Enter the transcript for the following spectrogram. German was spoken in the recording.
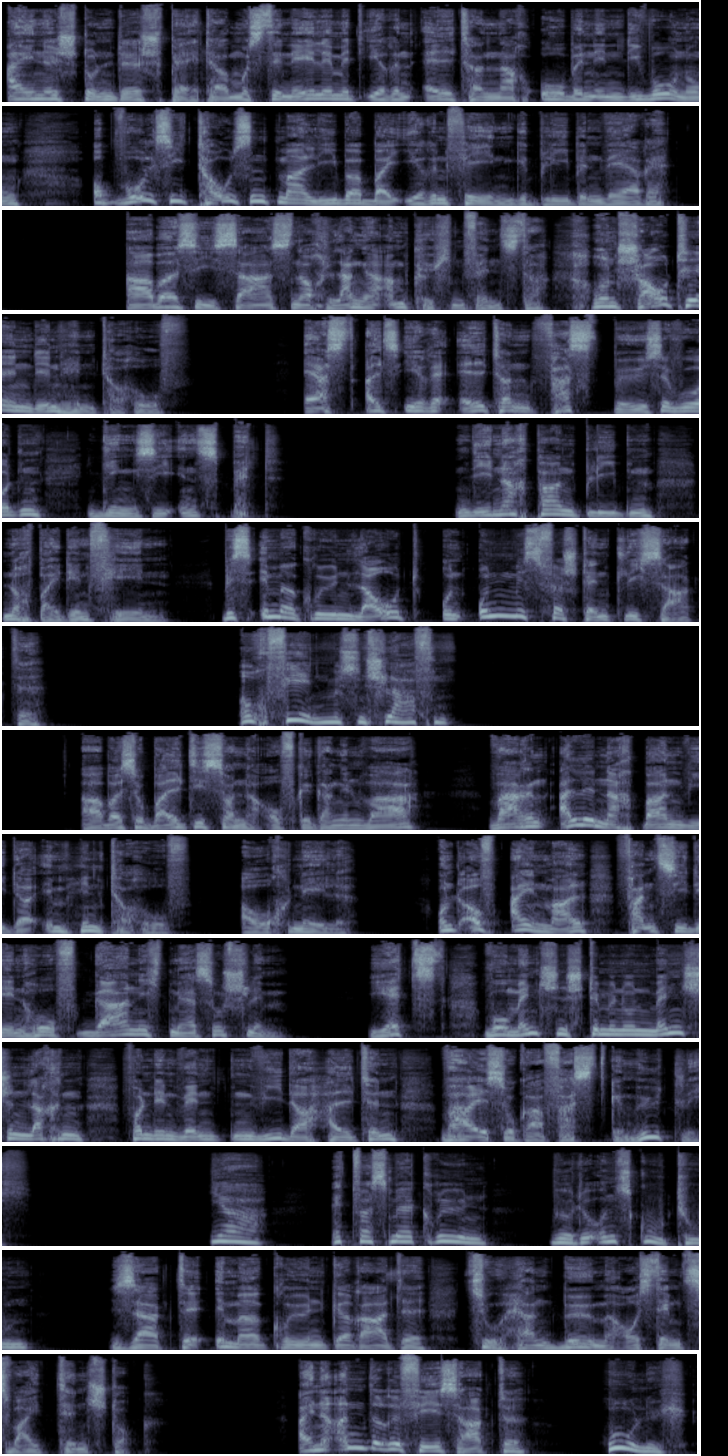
Eine Stunde später musste Nele mit ihren Eltern nach oben in die Wohnung, obwohl sie tausendmal lieber bei ihren Feen geblieben wäre. Aber sie saß noch lange am Küchenfenster und schaute in den Hinterhof. Erst als ihre Eltern fast böse wurden, ging sie ins Bett. Die Nachbarn blieben noch bei den Feen, bis Immergrün laut und unmissverständlich sagte Auch Feen müssen schlafen. Aber sobald die Sonne aufgegangen war, waren alle Nachbarn wieder im Hinterhof, auch Nele. Und auf einmal fand sie den Hof gar nicht mehr so schlimm. Jetzt, wo Menschenstimmen und Menschenlachen von den Wänden widerhallten, war es sogar fast gemütlich. Ja, etwas mehr Grün, würde uns gut tun, sagte Immergrün gerade zu Herrn Böhme aus dem zweiten Stock. Eine andere Fee sagte Honig.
